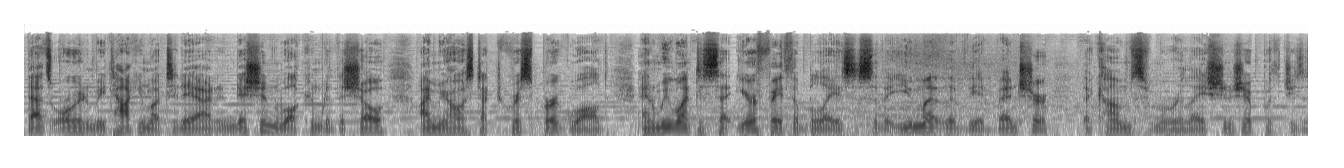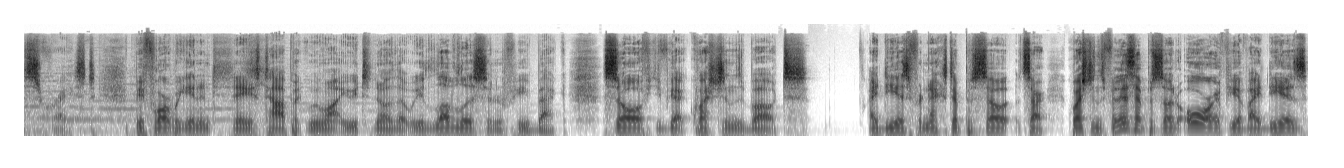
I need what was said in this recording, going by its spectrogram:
That's what we're going to be talking about today on Ignition. Welcome to the show. I'm your host, Dr. Chris Burgwald, and we want to set your faith ablaze so that you might live the adventure that comes from a relationship with Jesus Christ. Before we get into today's topic, we want you to know that we love listener feedback. So if you've got questions about ideas for next episode, sorry, questions for this episode, or if you have ideas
